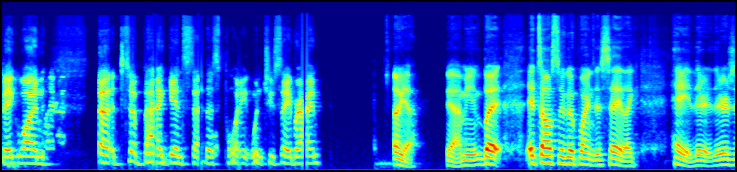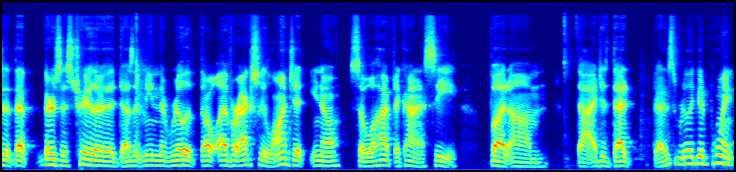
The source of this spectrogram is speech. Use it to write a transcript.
big one uh, to bet against at this point. Wouldn't you say, Brian? Oh yeah, yeah. I mean, but it's also a good point to say like hey, there there's a that there's this trailer that doesn't mean that really they'll ever actually launch it, you know. So we'll have to kind of see. But um, that I just that that is a really good point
